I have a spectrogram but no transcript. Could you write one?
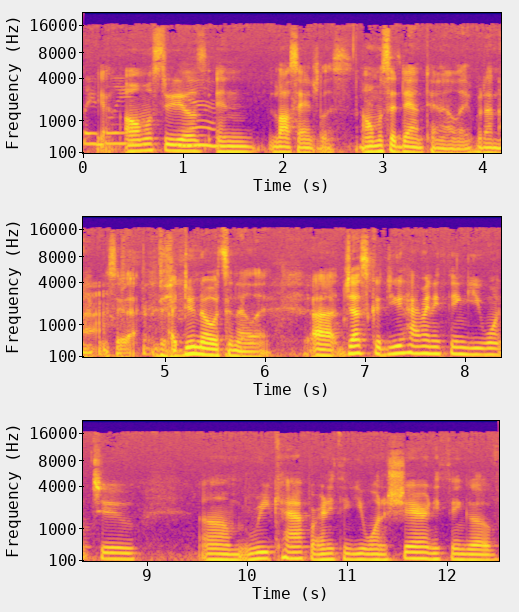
I yeah. Almost Studios Yeah. in Los Angeles. I almost said downtown LA, but I'm not Ah. going to say that. I do know it's in LA. Uh, Jessica, do you have anything you want to um, recap or anything you want to share? Anything of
